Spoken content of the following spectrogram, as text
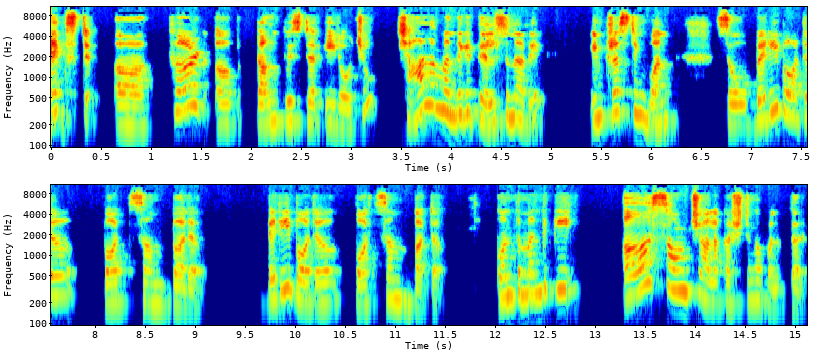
నెక్స్ట్ థర్డ్ టంగ్ ట్విస్టర్ ఈ రోజు. చాలా మందికి తెలిసినదే. Interesting one so berry batter bat some butter berry batter bat some butter కొంతమందికి అ సౌండ్ చాలా కష్టంగా పలుకుతారు.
